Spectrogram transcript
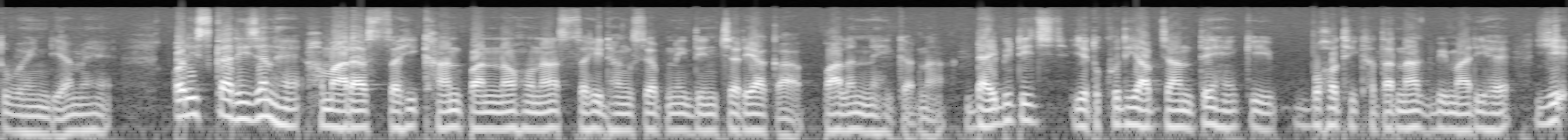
तो वह इंडिया में है। और इसका रीज़न है, हमारा सही खान पान न होना, सही ढंग से अपनी दिनचर्या का पालन नहीं करना। डायबिटीज़ ये तो खुद ही आप जानते हैं कि बहुत ही खतरनाक बीमारी है। ये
